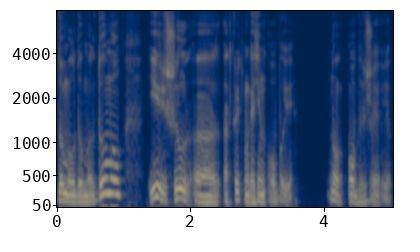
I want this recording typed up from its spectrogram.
Думал, думал, думал, и решил э, открыть магазин обуви ну, обувь же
